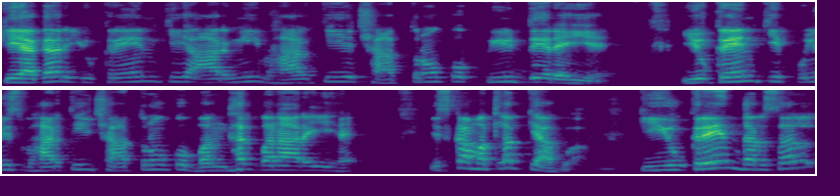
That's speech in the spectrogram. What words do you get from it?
कि अगर यूक्रेन की आर्मी भारतीय छात्रों को पीट दे रही है, यूक्रेन की पुलिस भारतीय छात्रों को बंधक बना रही है, इसका मतलब क्या हुआ? कि यूक्रेन दरअसल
